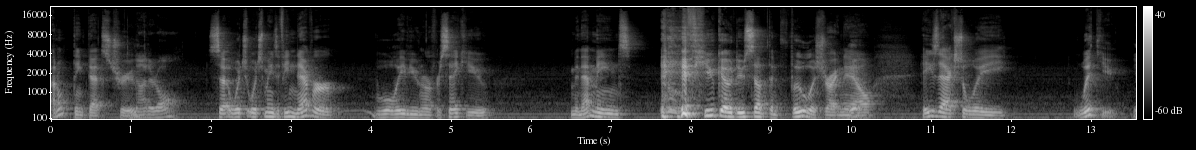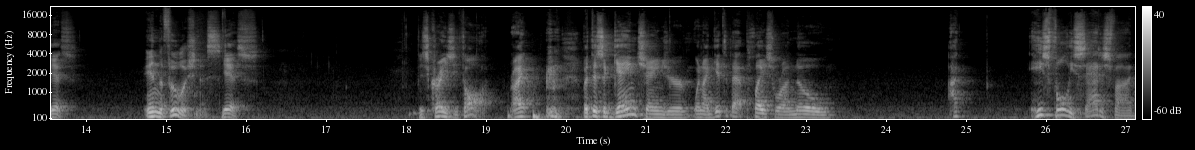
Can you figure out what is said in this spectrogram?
I don't think that's true. Not at all. So, which, which means if he never will leave you nor forsake you, I mean, that means if you go do something foolish right now, he's actually with you Yes. in the foolishness. Yes. It's crazy thought, right? but this a game changer when I get to that place where I know I he's fully satisfied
